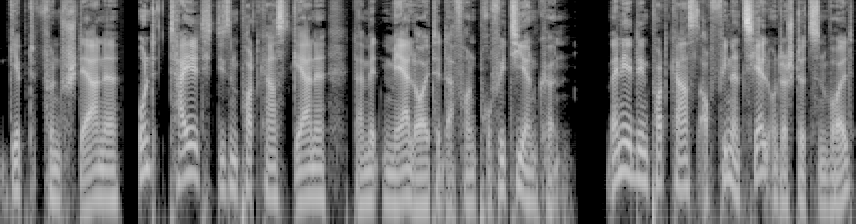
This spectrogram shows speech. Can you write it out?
gebt fünf Sterne und teilt diesen Podcast gerne, damit mehr Leute davon profitieren können. Wenn ihr den Podcast auch finanziell unterstützen wollt,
